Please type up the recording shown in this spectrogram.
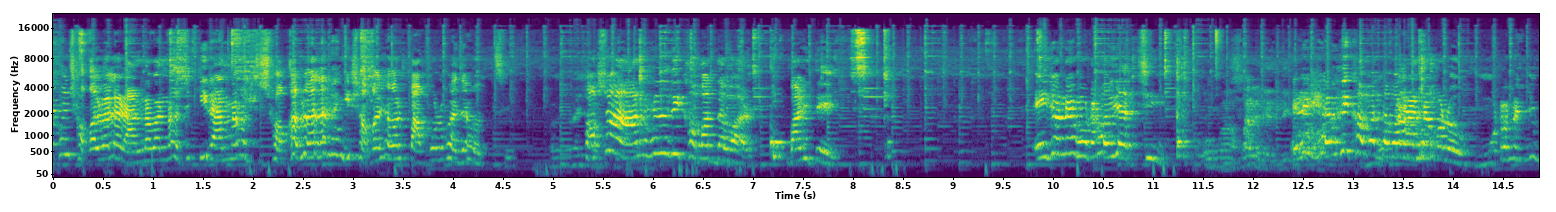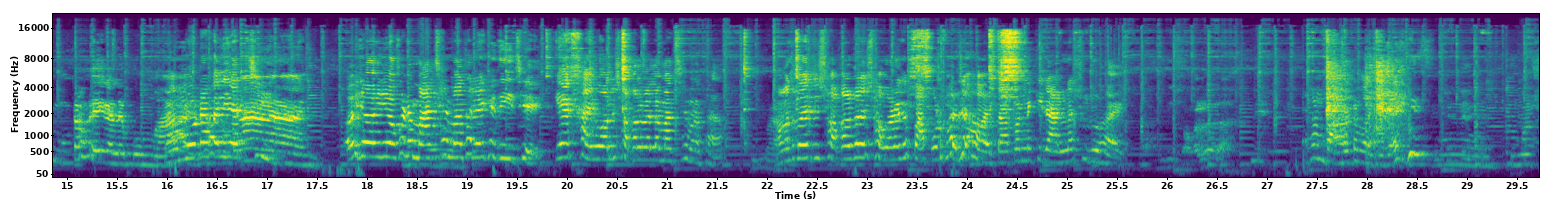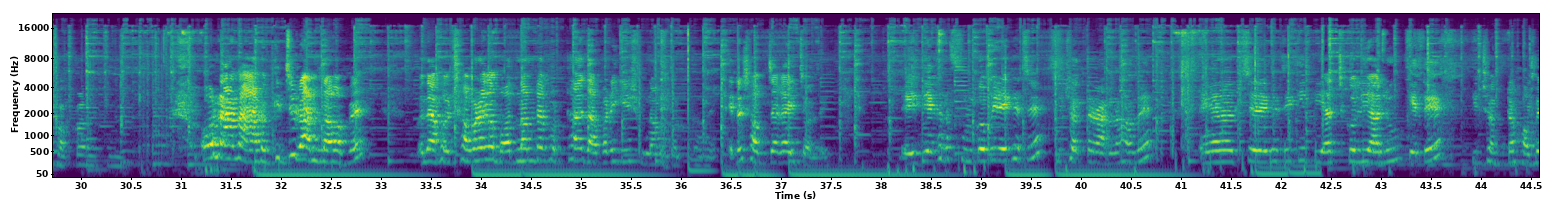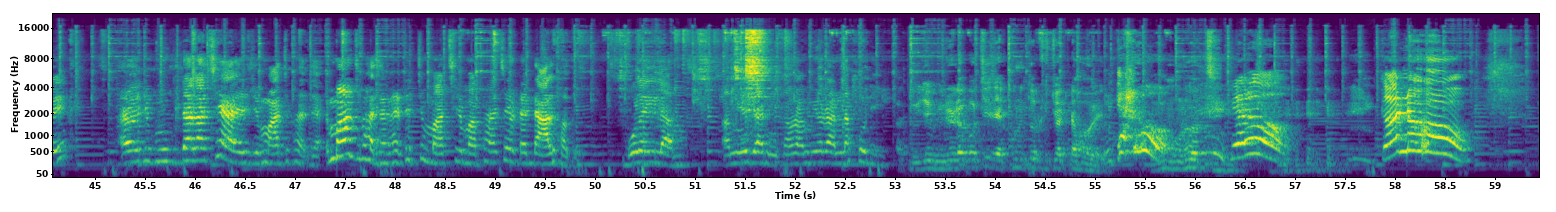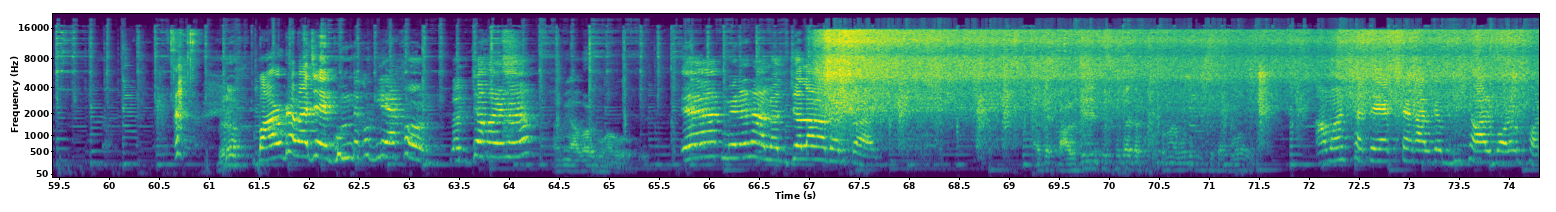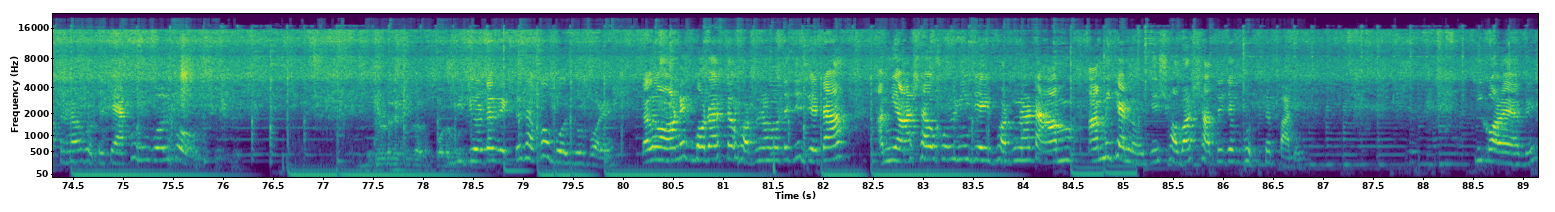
এখন সকালবেলা রান্না বান্না হচ্ছে? কি রান্না হচ্ছে? সকালবেলা নাকি সকাল সকাল পাপড় ভাজা হচ্ছে? সবসময় আনহেলদি খাবার দাবার বাড়িতে। এই জন্যই মোটা হয়ে যাচ্ছি। এটা হেলদি খাবার দাবার রান্না করো। মোটা নাকি মোটা হয়ে গেলে বৌমা? মোটা হয়ে যাচ্ছি। ওই যে ওই যে ওখানে মাছের মাথা রেখে দিয়েছে। কে খাই বলো সকালবেলা মাছের মাথা? আমাদের বাড়িতে সকালবেলা সবার আগে পাপড় ভাজা হয় তারপর নাকি রান্না শুরু হয়। এখন বারোটা বাজে তোমার সকাল ও না না আরও কিছু রান্না হবে। দেখো সবার আগে বদনামটা করতে হয় তারপরে গিয়ে সুনাম করতে হয়। এটা সব জায়গায় চলে। এই যে এখানে ফুলকপি রেখেছে কিছু একটা রান্না হবে। এখানে হচ্ছে রেখেছে কি পেঁয়াজ কলি আলু কেটে কিছু একটা হবে। আর ওই যে মুগ ডাল আছে আর ওই যে মাছ ভাজা। মাছ ভাজা না এটা হচ্ছে মাছের মাথা আছে ওটা ডাল হবে। বলে দিলাম আমিও জানি কারণ আমিও রান্না করি। তুই যে ভিডিওটা করছিস তোর কিছু একটা হবে। কেন? আমার মনে হচ্ছে। কেন? কেন? বারোটা বাজে ঘুম থেকে উঠলি এখন? লজ্জা করে না? আমি আবার ঘুমাবো। এক মেরে না লজ্জা লাগা দরকার। আচ্ছা কালকে যে তোর সাথে একটা ঘটনা ঘটেছে সেটা বল। আমার সাথে একটা কালকে বিশাল বড় ঘটনা ঘটেছে এখনই বলব? ভিডিওটা দেখতে থাকো বলব পরে। কারণ অনেক বড় একটা ঘটনা ঘটেছে যেটা আমি আশাও করিনি যে এই ঘটনাটা আম- আমি কেন যে সবার সাথে যে ঘটতে পারে। কি করা যাবে?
